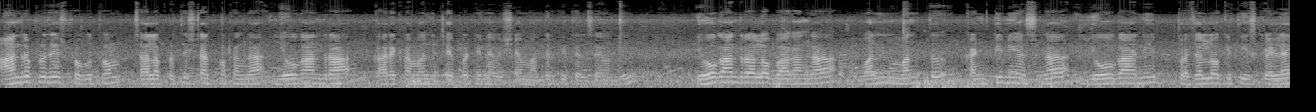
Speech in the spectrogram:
ఆంధ్రప్రదేశ్ ప్రభుత్వం చాలా ప్రతిష్టాత్మకంగా యోగాంధ్ర కార్యక్రమాన్ని చేపట్టిన విషయం అందరికీ తెలిసే ఉంది. యోగాంధ్రలో భాగంగా వన్ మంత్ కంటిన్యూస్గా యోగాని ప్రజల్లోకి తీసుకెళ్ళే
